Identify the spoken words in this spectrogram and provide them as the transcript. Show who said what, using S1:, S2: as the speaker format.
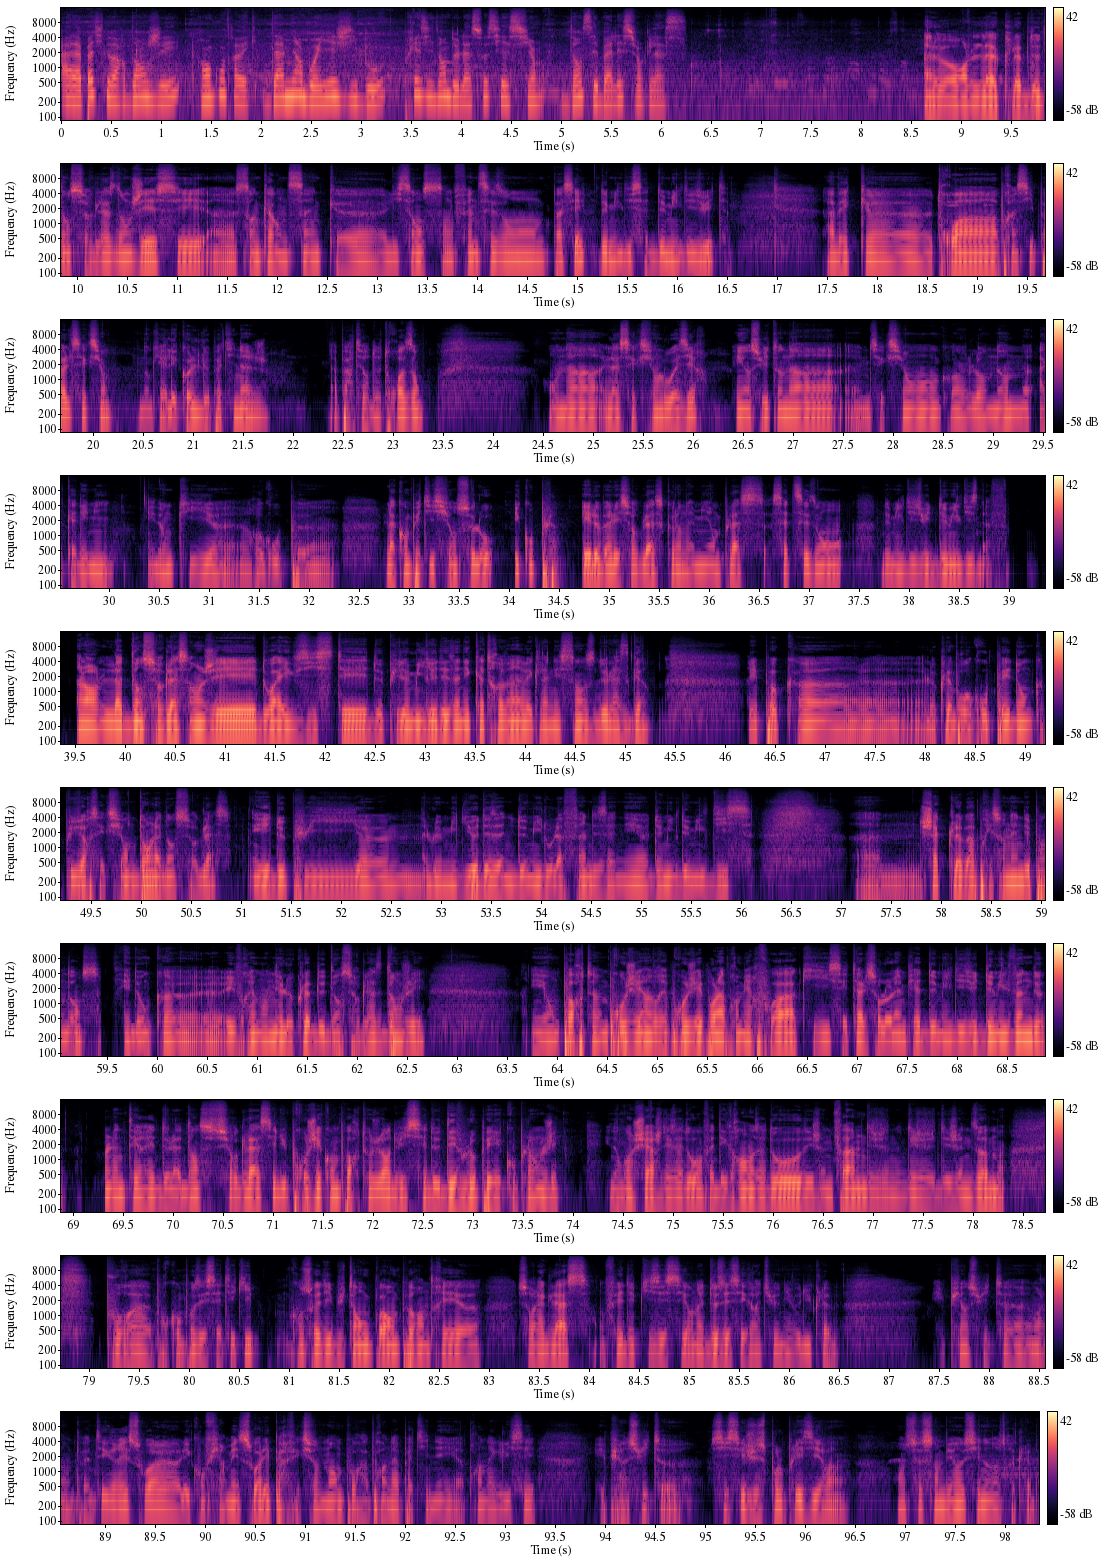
S1: à la patinoire d'Angers, rencontre avec Damien Boyer-Gibaud, président de l'association Danse et Ballet sur glace.
S2: Alors, le club de danse sur glace d'Angers, c'est 145 euh, euh, licences en fin de saison passée, 2017-2018, avec euh, trois principales sections. Donc, il y a l'école de patinage, à partir de 3 ans. On a la section loisirs, et ensuite on a une section que l'on nomme académie, et donc qui regroupe la compétition solo et couple et le ballet sur glace que l'on a mis en place cette saison 2018-2019. Alors la danse sur glace Angers doit exister depuis le milieu des années 80 avec la naissance de l'ASGA. À l'époque, euh, le club regroupait donc plusieurs sections, dont la danse sur glace. Et depuis euh, le milieu des années 2000 ou la fin des années 2000-2010, euh, chaque club a pris son indépendance. Et donc est vraiment né le club de danse sur glace d'Angers, et on porte un projet, un vrai projet pour la première fois qui s'étale sur l'Olympiade 2018-2022. L'intérêt de la danse sur glace et du projet qu'on porte aujourd'hui, c'est de développer les couples en Angers. Et donc on cherche des ados, en fait des grands ados, des jeunes femmes, des jeunes, hommes pour, euh, pour composer cette équipe. Qu'on soit débutant ou pas, on peut rentrer euh, sur la glace, on fait des petits essais, on a deux essais gratuits au niveau du club. Et puis ensuite, euh, on peut intégrer soit les confirmer, soit les perfectionnements pour apprendre à patiner, apprendre à glisser. Et puis ensuite, si c'est juste pour le plaisir, on se sent bien aussi dans notre club.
